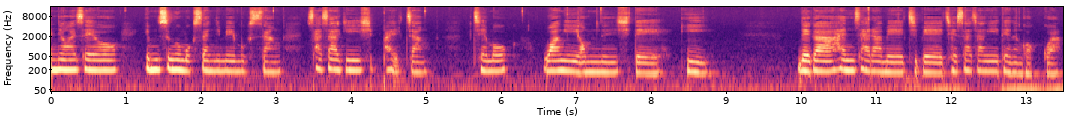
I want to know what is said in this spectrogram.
안녕하세요. 임승우 목사님의 묵상 사사기 18장 제목 왕이 없는 시대 2 내가 한 사람의 집에 제사장이 되는 것과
